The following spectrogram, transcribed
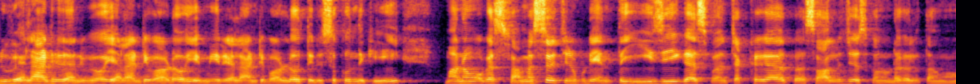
నువ్వు ఎలాంటి దానివో ఎలాంటి వాడో మీరు ఎలాంటి వాళ్ళో తెలుసుకుందికి మనం ఒక సమస్య వచ్చినప్పుడు ఎంత ఈజీగా చక్కగా సాల్వ్ చేసుకొని ఉండగలుగుతామో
